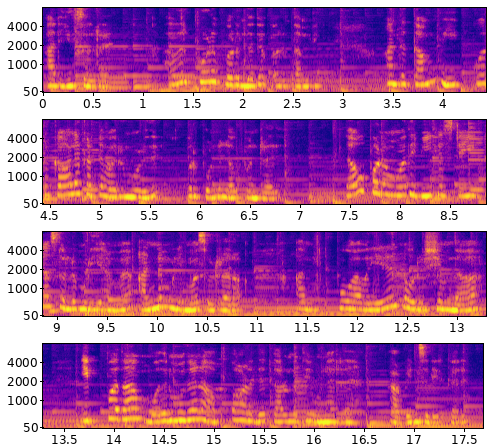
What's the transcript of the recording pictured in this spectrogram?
அதையும் சொல்றேன். அவர் கூட பிறந்தது ஒரு தம்பி. அந்த தம்பி ஒரு காலகட்டம் வரும்பொழுது ஒரு பொண்ணு லவ் பண்றாரு. லவ் பண்ணும்போது வீட்டுல ஸ்ட்ரெயிட்டா சொல்ல முடியாம அண்ணன் மூலியமா சொல்றாராம். அப்போ அவர் எழுதின ஒரு விஷயம்தான் இப்பதான் முதன் முதல் நான் அப்பாவோட தருணத்தை உணர்றேன் அப்படின்னு சொல்லியிருக்காரு.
